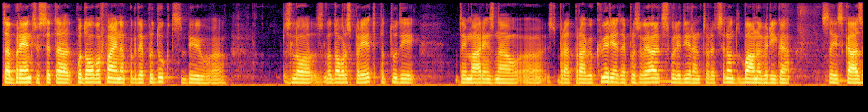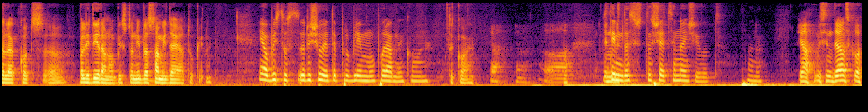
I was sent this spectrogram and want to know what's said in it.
ta brand, vse ta podoba fajn, ampak da je produkt bil uh, zelo, zelo dobro sprejet, pa tudi, da je Marjan znal uh, izbrati pravi okvirje, da je proizvajalec validiran, torej celo dobavna veriga se je izkazala kot uh, validirano, v bistvu ni bila sama ideja tukaj. Ne. Ja, v bistvu rešujete problem uporabnikov. Ne. Tako je. Ja, ja. Uh, S tem, da ste še cenejši od. Ne. Ja, mislim, dejansko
